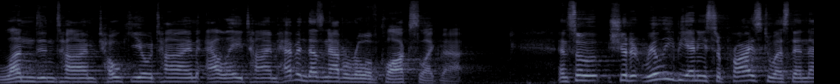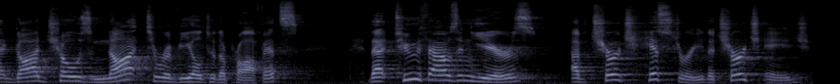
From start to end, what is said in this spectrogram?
London time, Tokyo time, LA time. Heaven doesn't have a row of clocks like that. And so, should it really be any surprise to us then that God chose not to reveal to the prophets that 2,000 years of church history, the church age,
